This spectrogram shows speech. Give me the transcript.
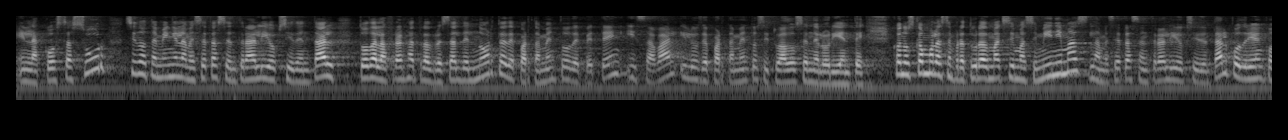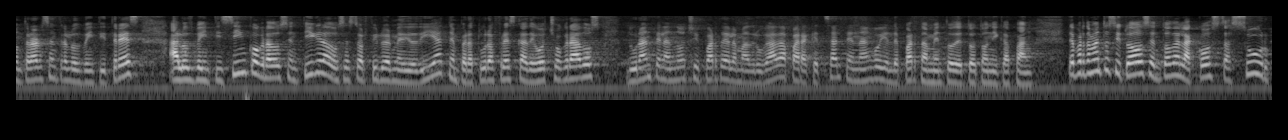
en la costa sur, sino también en la meseta central y occidental, toda la franja transversal del norte, departamento de Petén y Zabal y los departamentos situados en el oriente. Conozcamos las temperaturas máximas y mínimas. La meseta central y occidental podría encontrarse entre los 23 a los 25 grados centígrados, esto al filo del mediodía temperatura fresca de 8 grados durante la noche y parte de la madrugada para Quetzaltenango y el departamento de Totonicapán. Departamentos situados en toda la costa sur,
